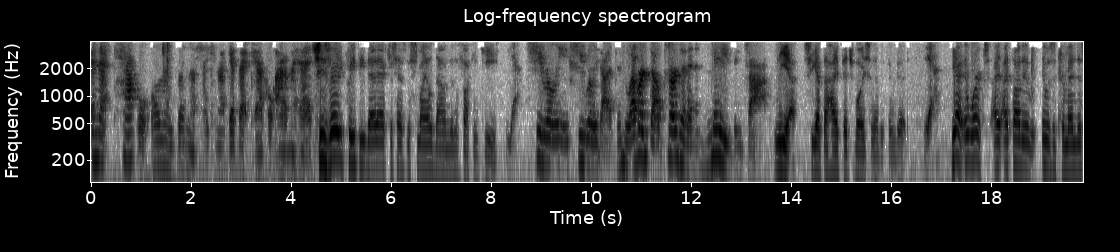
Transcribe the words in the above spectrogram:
And that cackle. Oh my goodness, I cannot get that cackle out of my head. She's very creepy. That actress has the smile down to the fucking key. Yeah, she really, she really does. And whoever dubbed her did an amazing job. Yeah, she got the high pitched voice and everything good. Yeah. Yeah, it works. I, I thought it it was a tremendous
